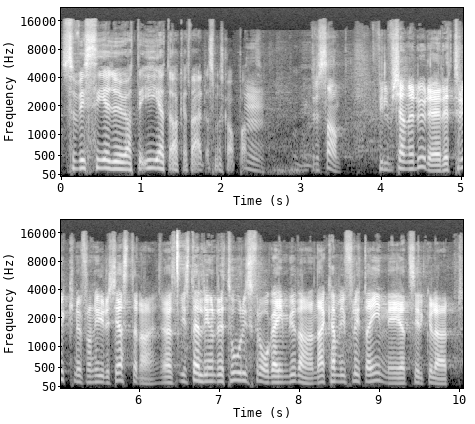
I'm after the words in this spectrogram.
Så vi ser ju att det är ett ökat värde som är skapat. Mm. Intressant. Filip, känner du det? Är det tryck nu från hyresgästerna? Vi ställde ju en retorisk fråga i inbjudan. När kan vi flytta in i ett cirkulärt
